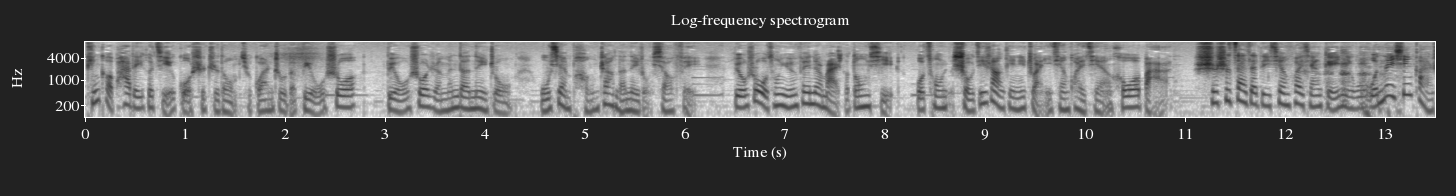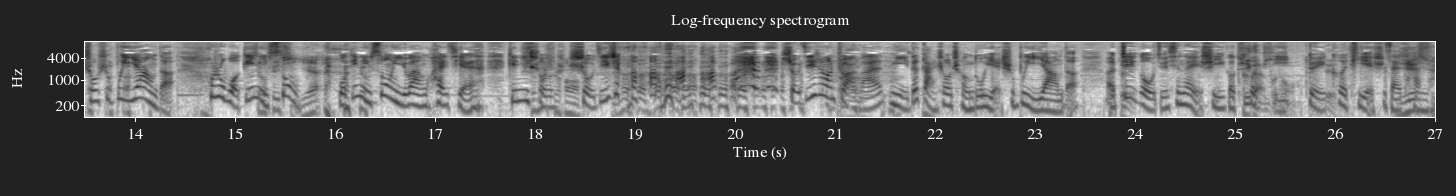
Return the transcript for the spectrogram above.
挺可怕的一个结果，是值得我们去关注的。比如说，比如说人们的那种无限膨胀的那种消费，比如说我从云飞那儿买个东西，我从手机上给你转一千块钱，和我把。实实在在的一千块钱给你，我我内心感受是不一样的。或者我给你送，我给你送一万块钱，给你手手机上，手机上转完，你的感受程度也是不一样的。呃，这个我觉得现在也是一个课题，对课题也是在探讨。也许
